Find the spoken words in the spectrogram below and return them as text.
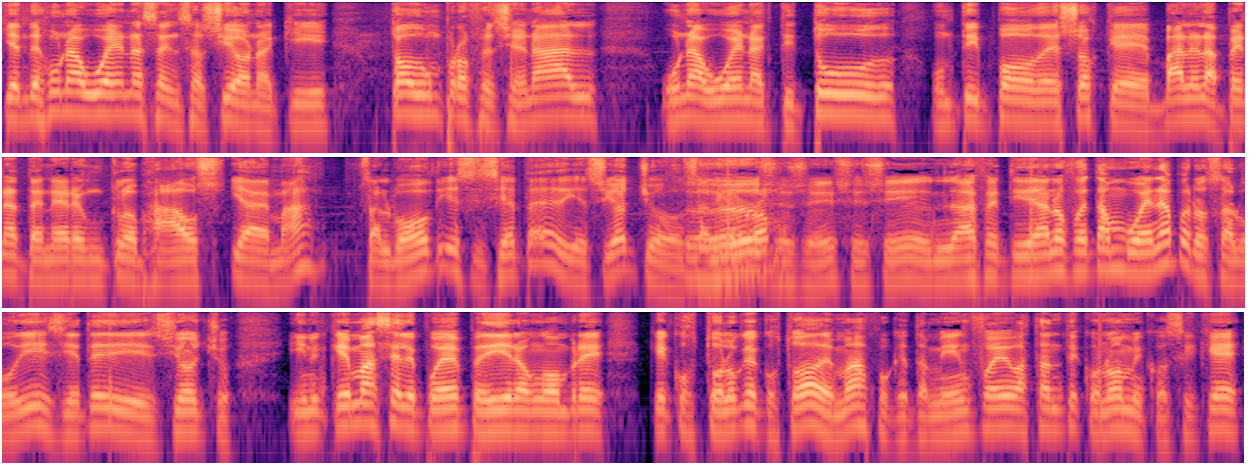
quien dejó una buena sensación aquí. Todo un profesional, una buena actitud, un tipo de esos que vale la pena tener en un clubhouse y además salvó 17 de 18. Sí, sí, sí, sí, La efectividad no fue tan buena, pero salvó 17 de 18. ¿Y qué más se le puede pedir a un hombre que costó lo que costó además? Porque también fue bastante económico. Así que,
